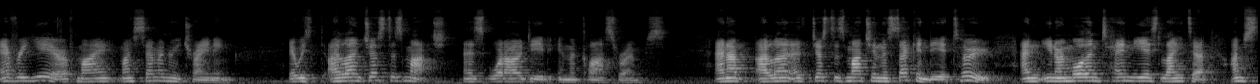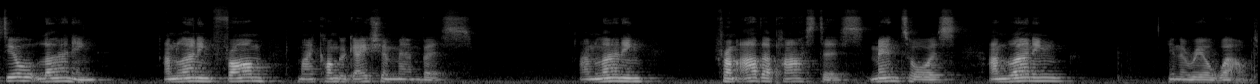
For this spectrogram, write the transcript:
every year of my, my seminary training. It was I learned just as much as what I did in the classrooms. And I, I learned just as much in the second year too. And you know, more than 10 years later, I'm still learning. I'm learning from my congregation members. I'm learning from other pastors, mentors. I'm learning in the real world.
